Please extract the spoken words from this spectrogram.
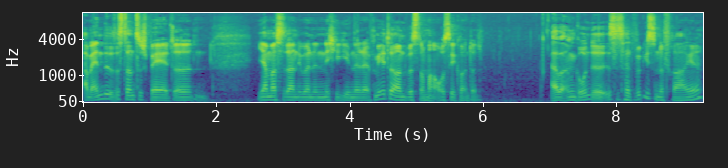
am Ende ist es dann zu spät. Äh, jammerst du dann über einen nicht gegebenen Elfmeter und wirst nochmal ausgekontert. Aber im Grunde ist es halt wirklich so eine Frage,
